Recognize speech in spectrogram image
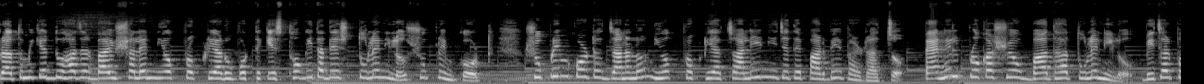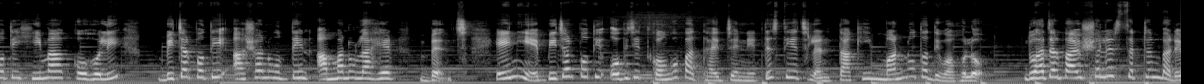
প্রাথমিকের দু বাইশ সালের নিয়োগ প্রক্রিয়ার উপর থেকে স্থগিতাদেশ তুলে নিল সুপ্রিম কোর্ট। সুপ্রিম কোর্ট জানালো, নিয়োগ প্রক্রিয়া চালিয়ে নিয়ে যেতে পারবে এবার রাজ্য। প্যানেল প্রকাশেও বাধা তুলে নিল বিচারপতি হিমা কোহলি, বিচারপতি আসানুদ্দিন আম্মানুল্লাহের বেঞ্চ। এই নিয়ে বিচারপতি অভিজিৎ গঙ্গোপাধ্যায় যে নির্দেশ দিয়েছিলেন, তাকেই মান্যতা দেওয়া হলো। দু হাজার বাইশ সালের সেপ্টেম্বরে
